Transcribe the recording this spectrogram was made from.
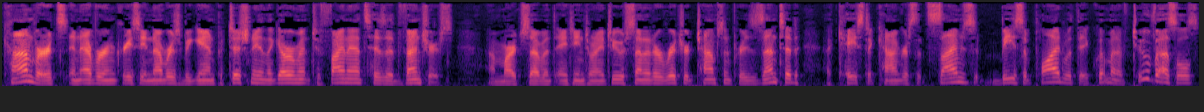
Converts in ever increasing numbers began petitioning the government to finance his adventures. On March 7, 1822, Senator Richard Thompson presented a case to Congress that Symmes be supplied with the equipment of two vessels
